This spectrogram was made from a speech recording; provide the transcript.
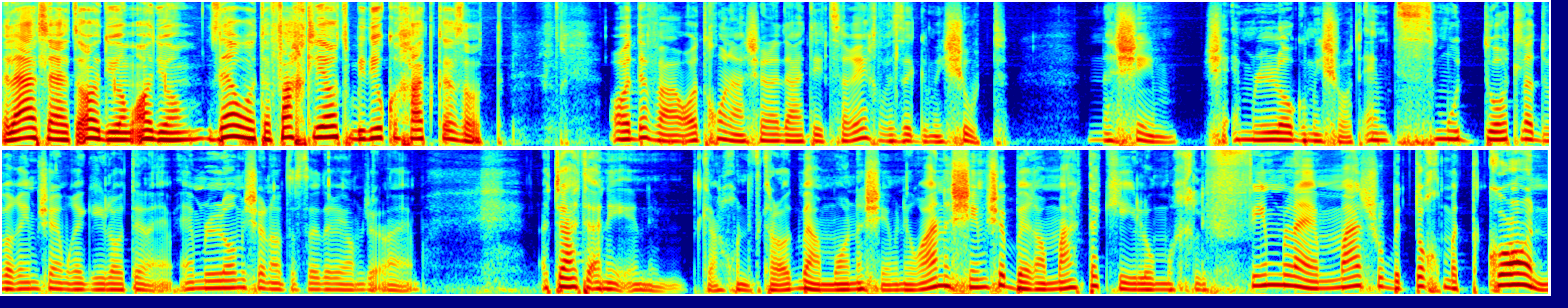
ולאט לאט עוד יום, עוד יום, זהו, את הפכת להיות בדיוק אחת כזאת. עוד דבר, עוד תכונה שלדעתי צריך, וזה גמישות. נשים שהן לא גמישות, הן צמודות לדברים שהן רגילות אליהם, הן לא משנות את הסדר יום שלהן. את יודעת, אני, אני, אנחנו נתקלות בהמון נשים, אני רואה נשים שברמת הכאילו מחליפים להם משהו בתוך מתכון,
